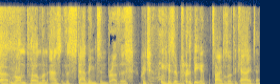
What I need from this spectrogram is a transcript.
uh, Ron Perlman as the Stabbington brothers which I think is a brilliant title of the character.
